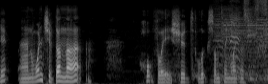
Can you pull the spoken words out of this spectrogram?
Okay, and once you've done that, hopefully it should look something like this.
